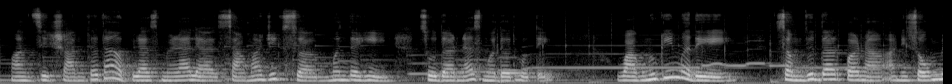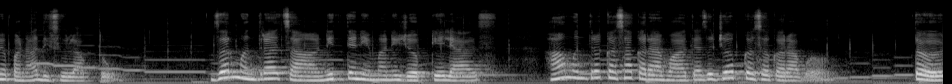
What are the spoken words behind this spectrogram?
मानसिक शांतता आपल्यास मिळाल्यास सामाजिक संबंधही सुधारण्यास मदत होते. वागणुकीमध्ये समजूतदारपणा आणि सौम्यपणा दिसू लागतो. जर मंत्राचा नित्यनेमाने जप केल्यास हा मंत्र कसा करावा? त्याचं जप कसं करावं? तर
